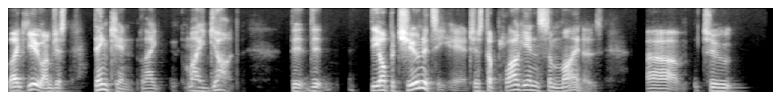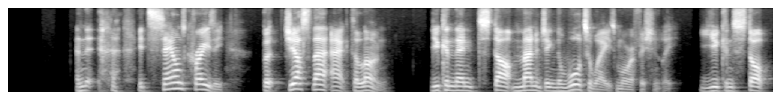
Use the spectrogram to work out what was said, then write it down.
like you, I'm just thinking, like, my God, the the the opportunity here just to plug in some miners um, to, and it, it sounds crazy but just that act alone, you can then start managing the waterways more efficiently. You can stop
